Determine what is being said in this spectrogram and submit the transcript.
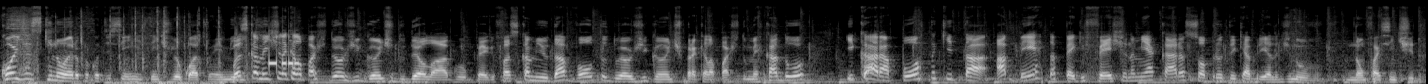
Coisas que não eram pra acontecer em Resident Evil 4 Remake. Basicamente, naquela parte do El Gigante do Del Lago, eu pego e faço o caminho da volta do El Gigante para aquela parte do mercador. E, cara, a porta que tá aberta pega e fecha na minha cara só pra eu ter que abrir ela de novo. Não faz sentido.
